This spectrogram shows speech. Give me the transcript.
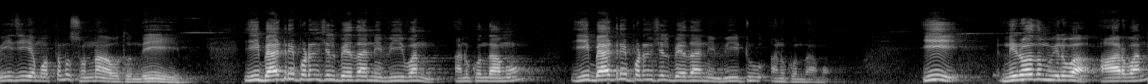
బీజీయ మొత్తము సున్నా అవుతుంది. ఈ బ్యాటరీ పొటెన్షియల్ భేదాన్ని వి వన్ అనుకుందాము. ఈ బ్యాటరీ పొటెన్షియల్ భేదాన్ని వి టూ అనుకుందాము. ఈ నిరోధం విలువ ఆర్ వన్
